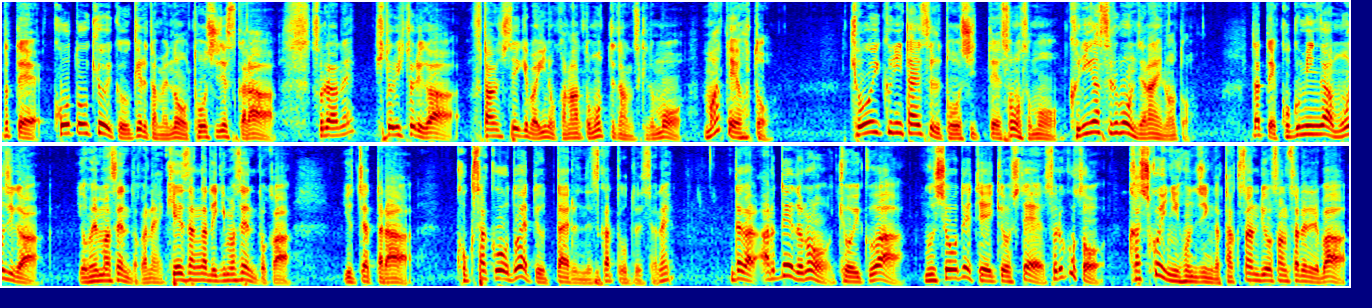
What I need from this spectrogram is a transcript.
だって、高等教育を受けるための投資ですから、それはね、一人一人が負担していけばいいのかなと思ってたんですけども、待てよと。教育に対する投資ってそもそも国がするもんじゃないのと。だって国民が文字が読めませんとかね、計算ができませんとか言っちゃったら、国策をどうやって訴えるんですかってことですよね。だからある程度の教育は無償で提供して、それこそ賢い日本人がたくさん量産されれば、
